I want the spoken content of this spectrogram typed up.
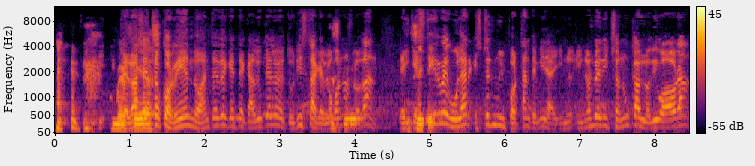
me te lo has hecho corriendo antes de que te caduque lo de turista, que luego nos lo dan. El que esté irregular, esto es muy importante, mira, y y no os lo he dicho nunca, os lo digo ahora,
